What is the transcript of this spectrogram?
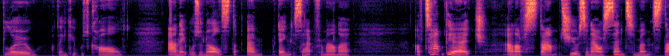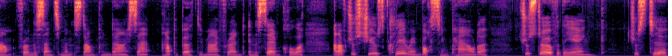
blue, I think it was called, and it was an old um, ink set from Anna. I've tapped the edge and I've stamped using our sentiment stamp from the sentiment stamp and die set. Happy birthday my friend in the same colour and I've just used clear embossing powder just over the ink just to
